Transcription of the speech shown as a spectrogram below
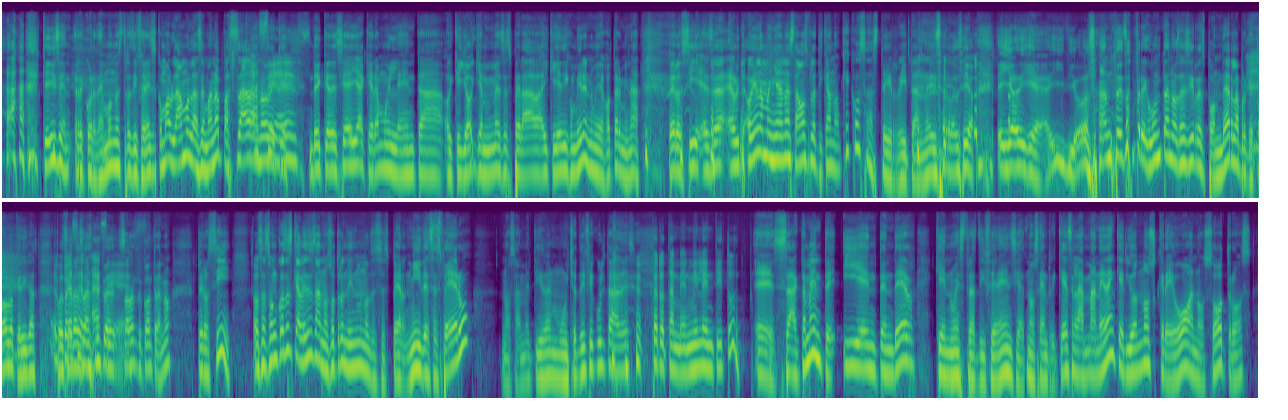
que dicen, recordemos nuestras diferencias. Como hablamos la semana pasada, ¿no? Así De que, es. de que decía ella que era muy lenta o que yo, y a mí me desesperaba y que ella dijo, miren, no me dejó terminar. Pero sí, esa- ahorita- hoy en la mañana estábamos platicando, ¿qué cosas te irritan? Me dice Rocío. Y yo dije, ay, Dios santo, esa pregunta no sé si responderla porque todo lo que digas pues Puede ser, estaba en tu contra, ¿no? Pero sí, o sea, son cosas que a veces a nosotros mismos nos desesperan. Mi desespero nos ha metido en muchas dificultades. Pero también mi lentitud. Exactamente. Y entender que nuestras diferencias nos enriquecen. La manera en que Dios nos creó a nosotros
